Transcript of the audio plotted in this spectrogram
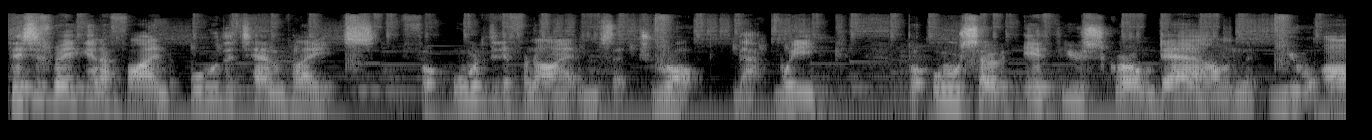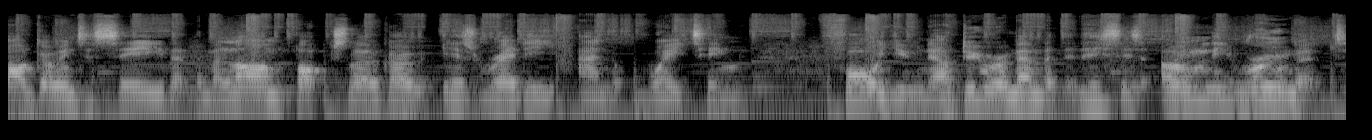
This is where you're going to find all the templates for all the different items that drop that week. But also, if you scroll down, you are going to see that the Milan box logo is ready and waiting for you. Now, do remember that this is only rumored,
